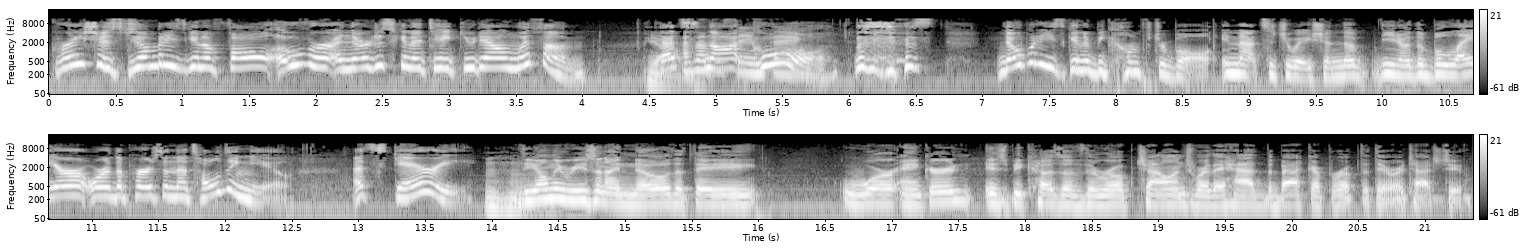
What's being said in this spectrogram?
gracious, somebody's going to fall over and they're just going to take you down with them. Yeah. That's I thought the not cool. This is nobody's going to be comfortable in that situation. The you know the belayer or the person that's holding you. That's scary. Mm-hmm. The only reason I know that they were anchored is because of the rope challenge where they had the backup rope that they were attached to.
